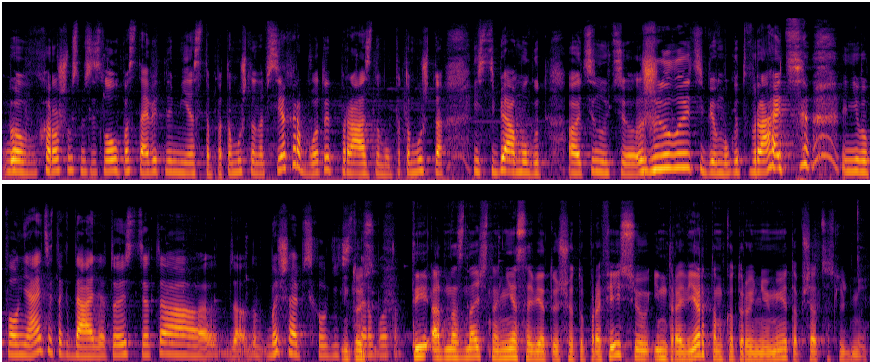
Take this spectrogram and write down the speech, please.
в хорошем смысле слова поставить на место, потому что на всех работает по-разному, потому что из тебя могут э, тянуть жилы, тебе могут врать, не выполнять и так далее. То есть это да, большая психологическая Ну, то есть работа. Ты однозначно не советуешь эту профессию интровертам, которые не умеют общаться с людьми.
